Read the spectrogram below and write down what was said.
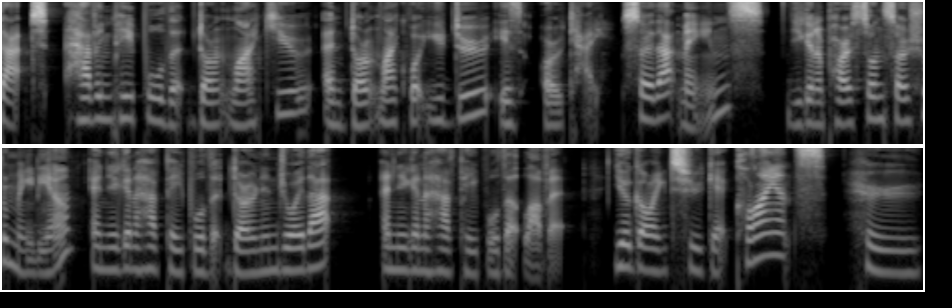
that having people that don't like you and don't like what you do is okay. So that means you're going to post on social media and you're going to have people that don't enjoy that and you're going to have people that love it. You're going to get clients who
